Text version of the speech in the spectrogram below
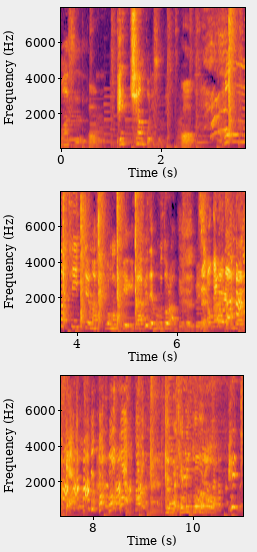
まずお。うぺっちゃんこにすんねん。こんなちっちゃなシフォンケーキ食べても太らんっていうのでゼロカロリーのやつだでもその通り。ぺっ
